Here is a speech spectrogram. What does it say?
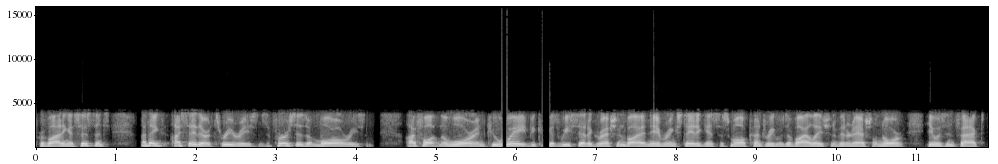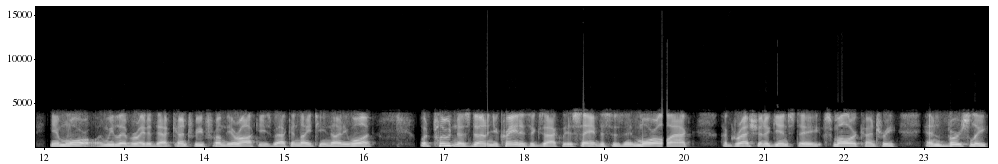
providing assistance, I think I say there are three reasons. The first is a moral reason. I fought in the war in Kuwait because we said aggression by a neighboring state against a small country was a violation of international norm. It was, in fact, immoral, and we liberated that country from the Iraqis back in 1991. What Putin has done in Ukraine is exactly the same. This is an immoral act, aggression against a smaller country, and virtually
